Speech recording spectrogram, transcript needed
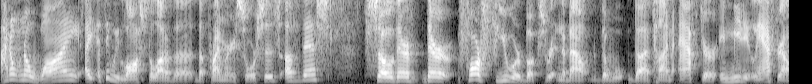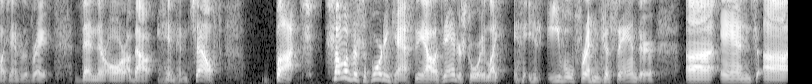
I don't know why. I, I think we lost a lot of the, the primary sources of this. So there, there are far fewer books written about the, the time after, immediately after Alexander the Great, than there are about him himself. But some of the supporting cast in the Alexander story, like his evil friend Cassander, uh, and uh,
